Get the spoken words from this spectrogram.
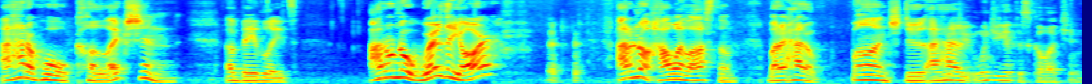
I had a whole collection of Beyblades. I don't know where they are. I don't know how I lost them, but I had a bunch, dude. I When had you, when did you get this collection?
